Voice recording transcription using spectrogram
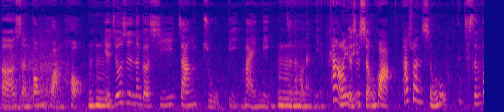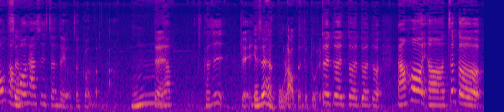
呃神宫皇后，嗯、哼也就是那个西张主比卖命，嗯、真的好难念。他好像也是神话，他算神话。神宫皇后，她是真的有这个人吧？嗯，对，她可是对，也是很古老的，就对了。对对对对对，然后呃这个。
